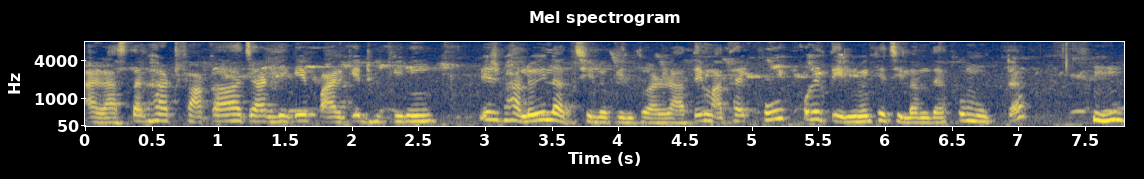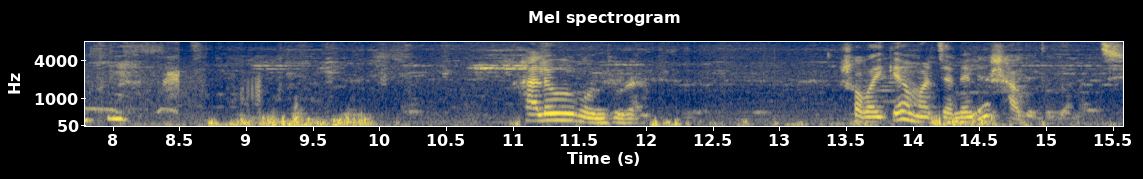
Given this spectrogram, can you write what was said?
আর রাস্তাঘাট ফাঁকা, চারদিকে পার্কে ঢুকিনি। বেশ ভালোই লাগছিল কিন্তু। আর রাতে মাথায় খুব করে তেল মেখেছিলাম, দেখো মুখটা। হ্যালো বন্ধুরা। সবাইকে আমার চ্যানেলে স্বাগত জানাচ্ছি।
